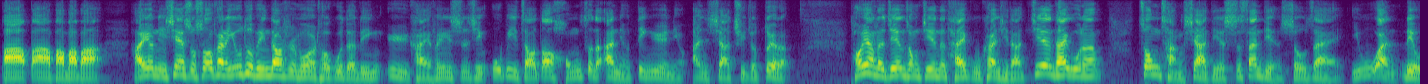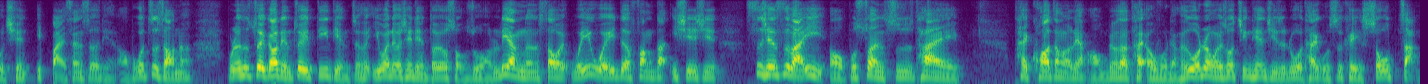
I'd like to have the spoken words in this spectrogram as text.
八八八八八。还有你现在所收看的 YouTube 频道是摩尔投顾的林玉凯分析师，请务必找到红色的按钮订阅钮，按下去就对了。同样的，今天从今天的台股看起来，今天的台股呢，中场下跌十三点，收在一万六千一百三十二点啊。不过至少呢，不论是最高点、最低点，整个一万六千点都有守住哦。量呢，稍微微微的放大一些些，四千四百亿哦，不算是太太夸张的量哦，没有到太 over 量。可是我认为说，今天其实如果台股是可以收涨，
